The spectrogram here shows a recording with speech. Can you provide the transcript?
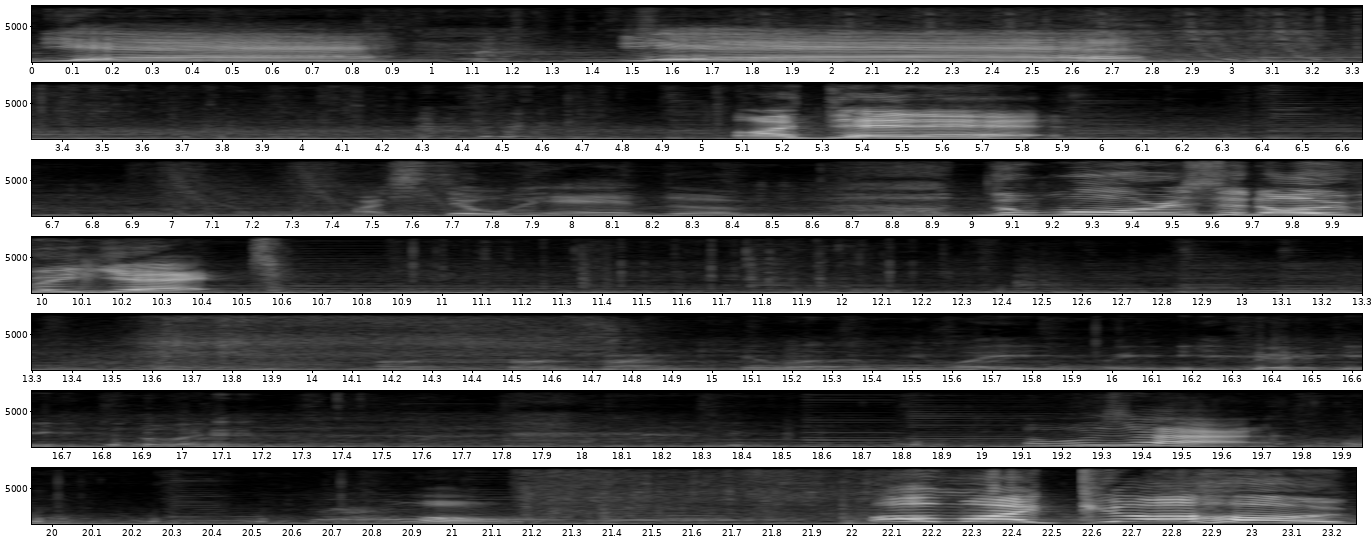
Yeah! Yeah! I did it! I still hear them. The war isn't over yet! What are you, what are you, what are you doing? What was that? Oh. Oh my god!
